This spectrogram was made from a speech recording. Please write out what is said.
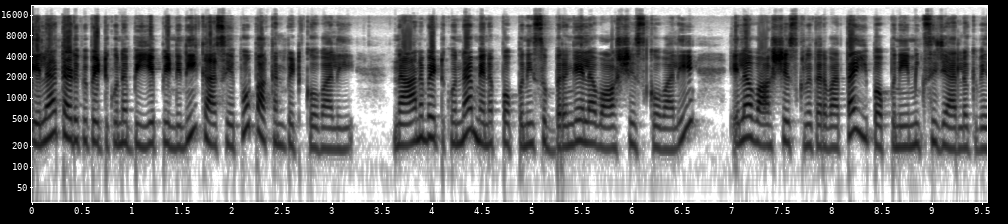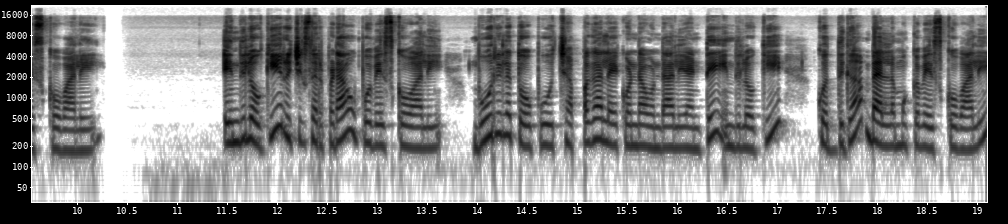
ఇలా తడిపి పెట్టుకున్న బియ్యపిండిని కాసేపు పక్కన పెట్టుకోవాలి. నానబెట్టుకున్న మినప్పప్పుని శుభ్రంగా ఇలా వాష్ చేసుకోవాలి. ఇలా వాష్ చేసుకున్న తర్వాత ఈ పప్పుని మిక్సీ జార్లోకి వేసుకోవాలి. ఇందులోకి రుచికి సరిపడా ఉప్పు వేసుకోవాలి. బూరెల తోపు చప్పగా లేకుండా ఉండాలి అంటే ఇందులోకి కొద్దిగా బెల్లం ముక్క వేసుకోవాలి.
